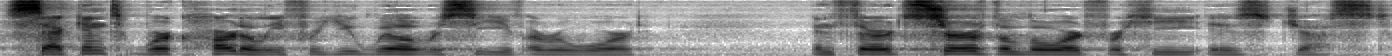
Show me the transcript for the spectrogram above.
Second, work heartily, for you will receive a reward. And third, serve the Lord, for he is just.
